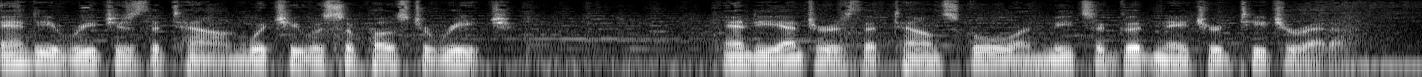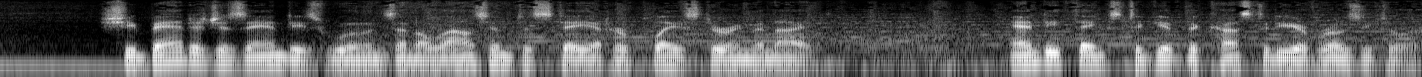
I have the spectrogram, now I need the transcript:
Andy reaches the town which he was supposed to reach. Andy enters that town school and meets a good-natured teacher Etta. She bandages Andy's wounds and allows him to stay at her place during the night. Andy thinks to give the custody of Rosie to her.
